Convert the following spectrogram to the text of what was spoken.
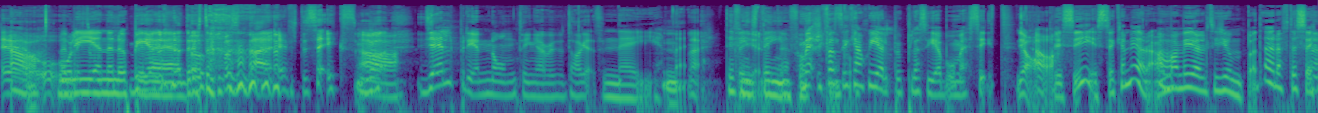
eh, Ja, och, med och liksom benen upp i benen vädret. upp och sånt där efter sex. Ja. Vad- Hjälper det någonting överhuvudtaget? Nej. Nej, Nej. det Det finns det det ingen inte. Men, forskning fast det på. kanske hjälper placebomässigt. Ja, Ja. precis. Det kan du göra. Ja. Om man vill göra lite gympa där efter sex,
